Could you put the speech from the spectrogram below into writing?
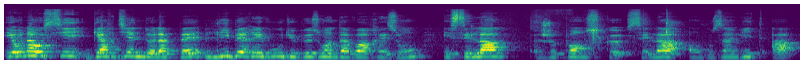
Et on a aussi gardienne de la paix, libérez-vous du besoin d'avoir raison. Et c'est là, je pense que c'est là, on vous invite à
